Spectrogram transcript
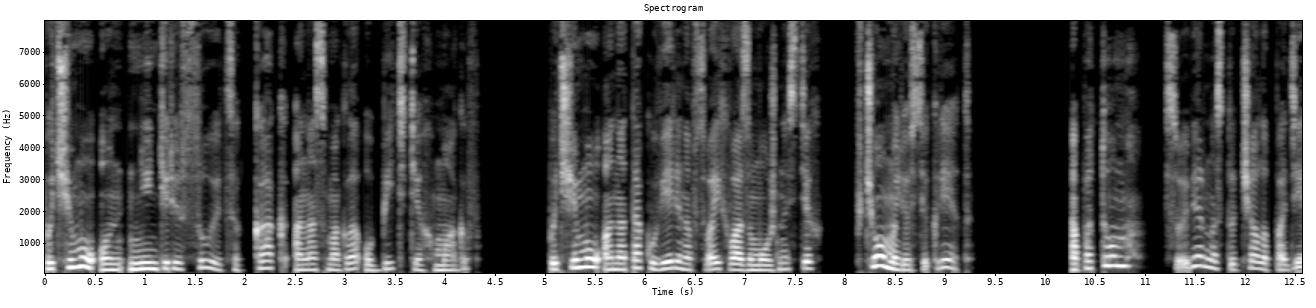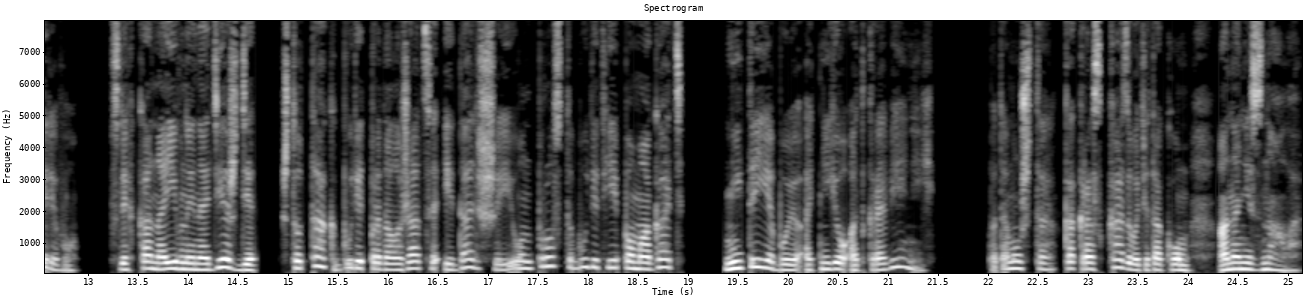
Почему он не интересуется, как она смогла убить тех магов? Почему она так уверена в своих возможностях? В чем ее секрет? А потом суеверно стучала по дереву, в слегка наивной надежде, что так будет продолжаться и дальше, и он просто будет ей помогать, не требуя от нее откровений, потому что, как рассказывать о таком, она не знала.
